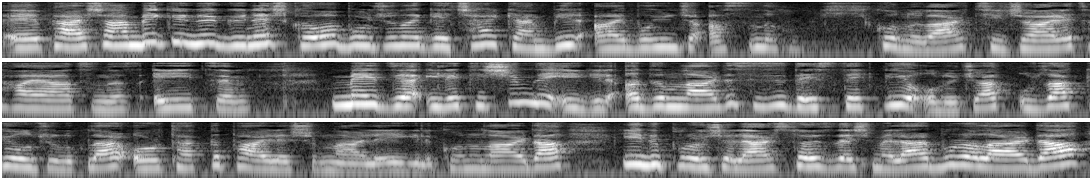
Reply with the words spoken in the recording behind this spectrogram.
Ee, Perşembe günü Güneş Kova burcuna geçerken bir ay boyunca aslında hukuki konular, ticaret hayatınız, eğitim, medya, iletişimle ilgili adımlarda sizi destekliyor olacak. Uzak yolculuklar, ortaklı paylaşımlarla ilgili konularda yeni projeler, sözleşmeler buralarda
